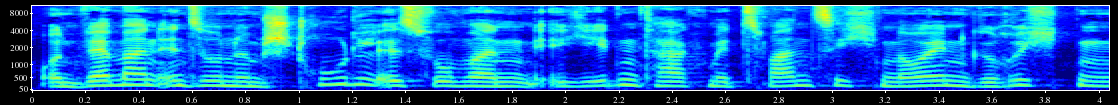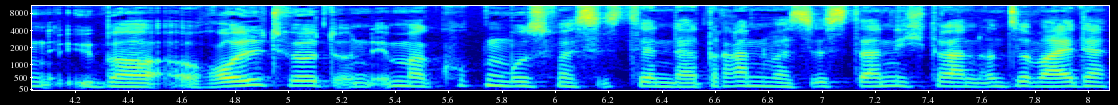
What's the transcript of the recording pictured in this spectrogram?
Und wenn man in so einem Strudel ist, wo man jeden Tag mit 20 neuen Gerüchten überrollt wird und immer gucken muss, was ist denn da dran, was ist da nicht dran und so weiter,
